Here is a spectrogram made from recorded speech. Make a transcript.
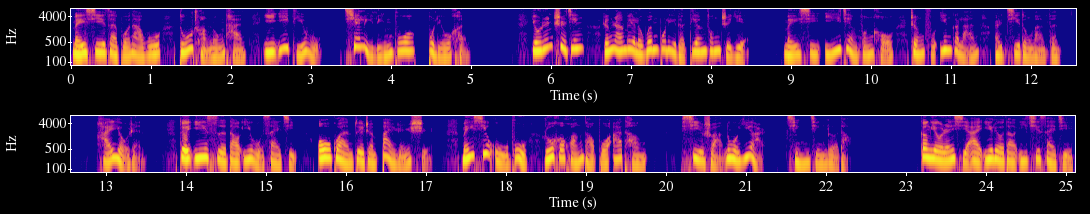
梅西在伯纳乌独闯龙潭，以一敌五，千里凌波不留痕。有人至今仍然为了温布利的巅峰之夜，梅西一剑封喉征服英格兰而激动万分。还有人对一四到一五赛季欧冠对阵拜仁时，梅西五步如何晃倒博阿滕，戏耍诺伊尔津津乐道。更有人喜爱一六到一七赛季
